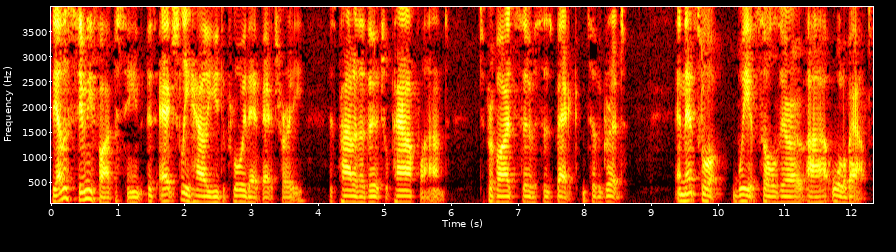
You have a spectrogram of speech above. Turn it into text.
The other 75% is actually how you deploy that battery as part of a virtual power plant to provide services back into the grid. And that's what we at Solar Zero are all about.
